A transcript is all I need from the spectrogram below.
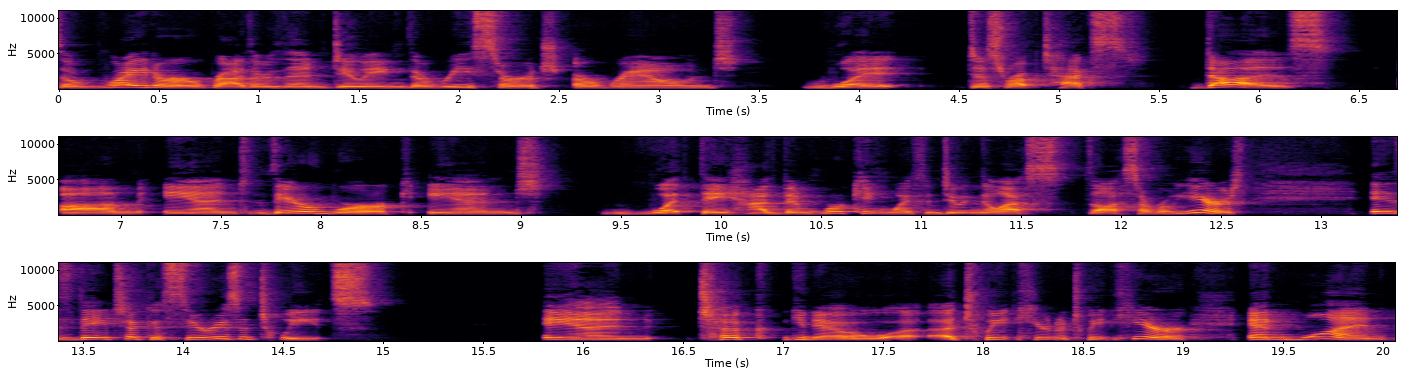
the writer rather than doing the research around what disrupt text does um, and their work and what they had been working with and doing the last the last several years is they took a series of tweets and took you know a tweet here and a tweet here. And one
